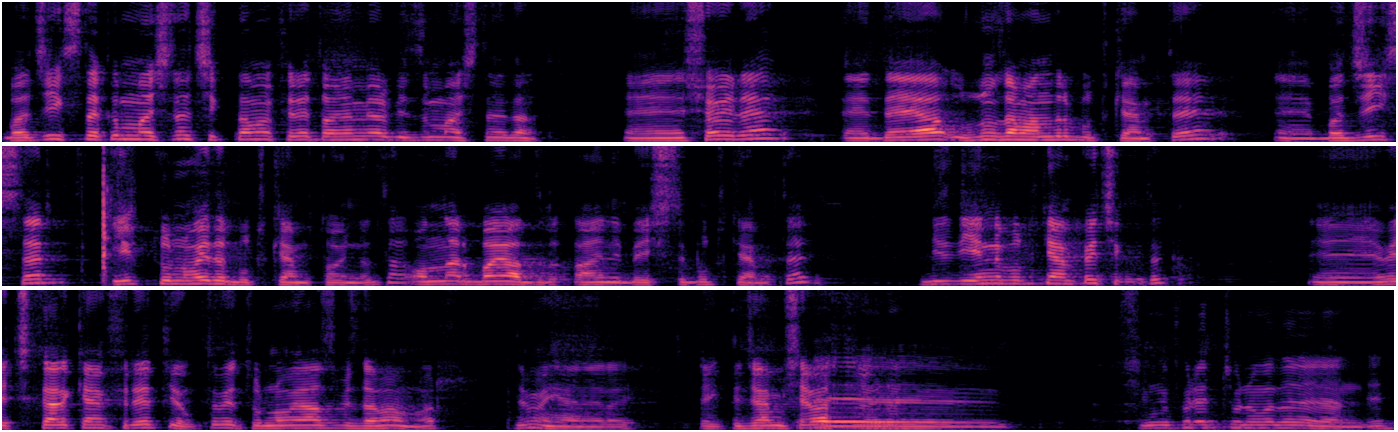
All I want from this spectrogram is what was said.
Bacı X takım maçına çıktı ama Fred oynamıyor bizim maçta neden? Ee, şöyle e, DA uzun zamandır bootcamp'te. E, Bacı X'ler ilk turnuvayı da bootcamp'te oynadı. Onlar bayağıdır aynı beşli bootcamp'te. Biz yeni bootcamp'e çıktık. E, ve çıkarken Fred yoktu ve turnuvaya az bir zaman var. Değil mi yani Eray? Ekleyeceğim bir şey var mı? Ee, şimdi Fred turnuvadan elendi.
